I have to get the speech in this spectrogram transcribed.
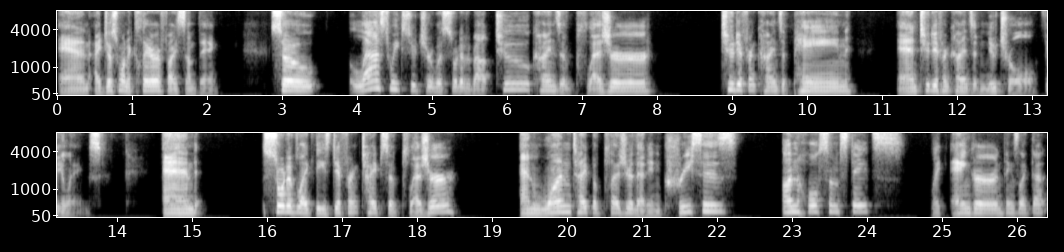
and I just want to clarify something. So last week's sutra was sort of about two kinds of pleasure, two different kinds of pain, and two different kinds of neutral feelings. And sort of like these different types of pleasure and one type of pleasure that increases unwholesome states like anger and things like that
